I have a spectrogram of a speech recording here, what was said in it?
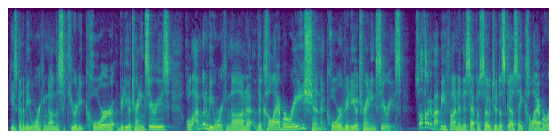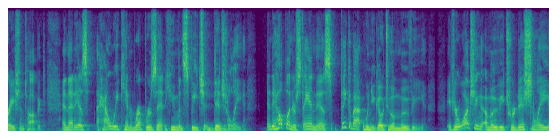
He's going to be working on the Security Core video training series. Well, I'm going to be working on the Collaboration Core video training series. So I thought it might be fun in this episode to discuss a collaboration topic, and that is how we can represent human speech digitally. And to help understand this, think about when you go to a movie. If you're watching a movie traditionally,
